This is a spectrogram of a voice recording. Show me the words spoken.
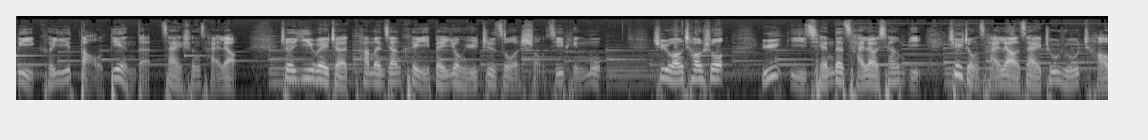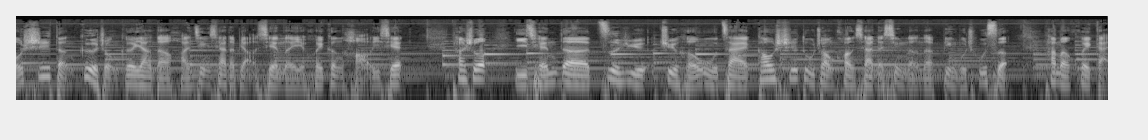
例可以导电的再生材料，这意味着它们将可以被用于制作手机屏幕。据王超说，与以前的材料相比，这种材料在诸如潮湿等各种各样的环境下的表现呢，也会更好一些。他说，以前的自愈聚合物在高湿度状况下的性能呢，并不出色，它们会改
